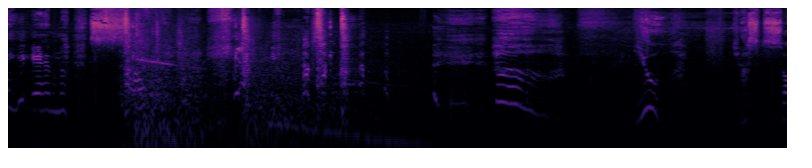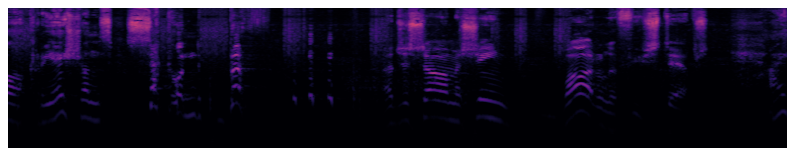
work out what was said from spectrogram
I am so happy. oh, you just saw creation's second birth. I just saw a machine waddle a few steps. I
